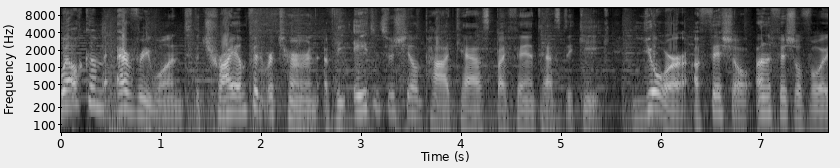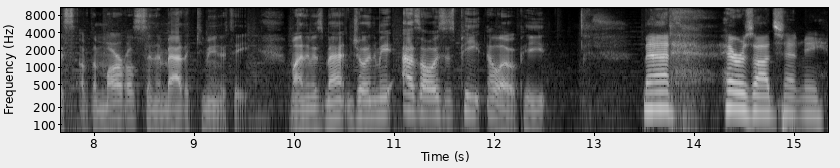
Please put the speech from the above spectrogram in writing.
Welcome, everyone, to the triumphant return of the Agents of S.H.I.E.L.D. podcast by Fantastic Geek, your official, unofficial voice of the Marvel cinematic community. My name is Matt, and joining me, as always, is Pete. Hello, Pete. Matt, Harazad sent me.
